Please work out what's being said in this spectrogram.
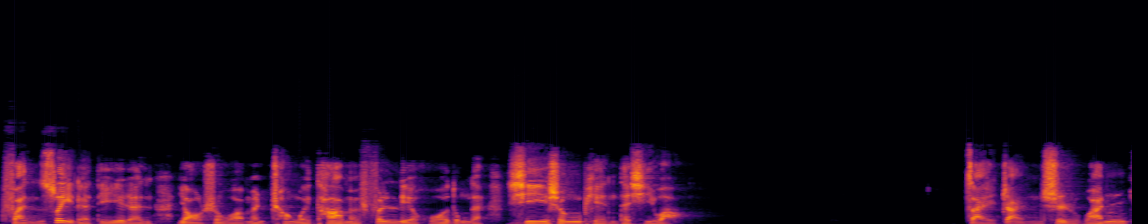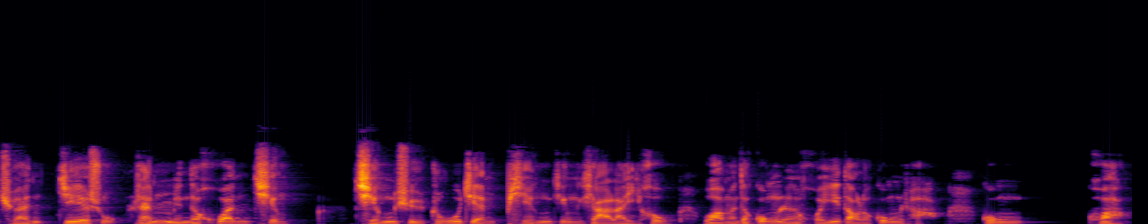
粉碎了敌人，要使我们成为他们分裂活动的牺牲品的希望。在战事完全结束，人民的欢庆情绪逐渐平静下来以后，我们的工人回到了工厂、工矿、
